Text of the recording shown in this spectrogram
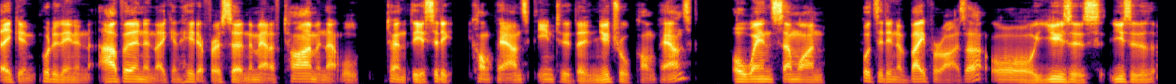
They can put it in an oven and they can heat it for a certain amount of time, and that will turn the acidic compounds into the neutral compounds. Or when someone puts it in a vaporizer or uses uses it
